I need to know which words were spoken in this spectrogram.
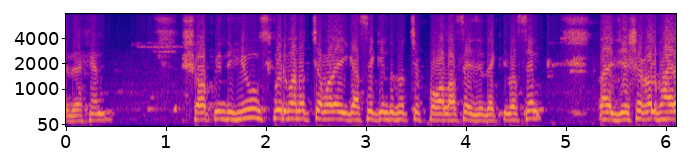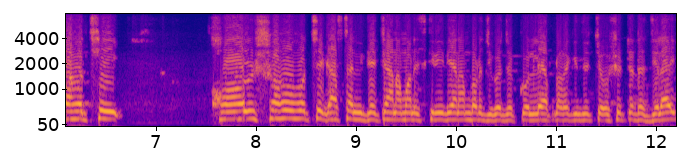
এই দেখেন, সব কিন্তু হিউজ পরিমাণ হচ্ছে আমার এই গাছে কিন্তু হচ্ছে ফল আছে, এই যে দেখতে পাচ্ছেন? তাই যে সকল ভাইরা হচ্ছে ফল সহ হচ্ছে গাছটা নিতে চান, আমার স্ক্রিনে দেওয়া নাম্বার যোগাযোগ করলে আপনারা কিন্তু চৌষট্টিটা জেলায়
